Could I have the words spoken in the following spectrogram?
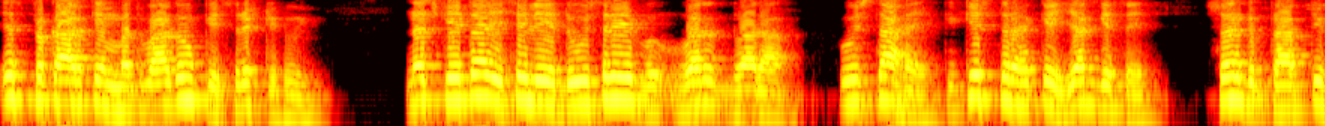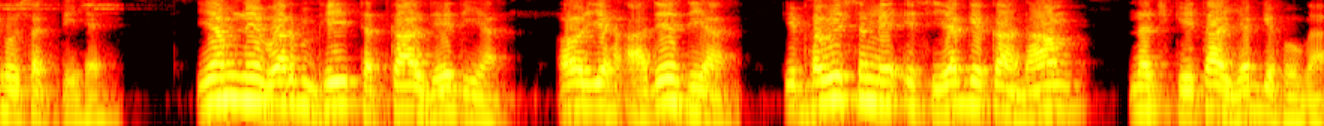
इस प्रकार के मतवादों की सृष्टि हुई। नचकेता इसीलिए दूसरे वर द्वारा पूछता है कि किस तरह के यज्ञ से स्वर्ग प्राप्ति हो सकती है। यम ने वर्म भी तत्काल दे दिया और यह आदेश दिया कि भविष्य में इस यज्ञ का नाम नचकेता यज्ञ होगा।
